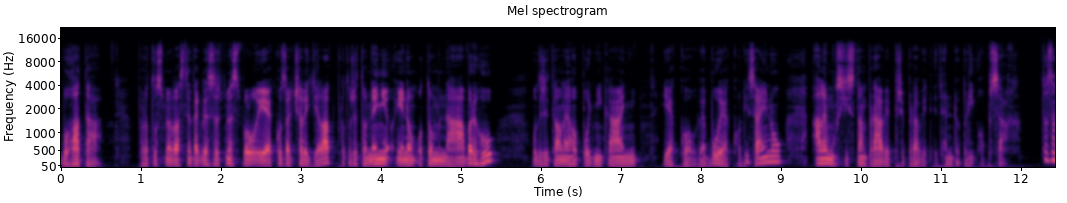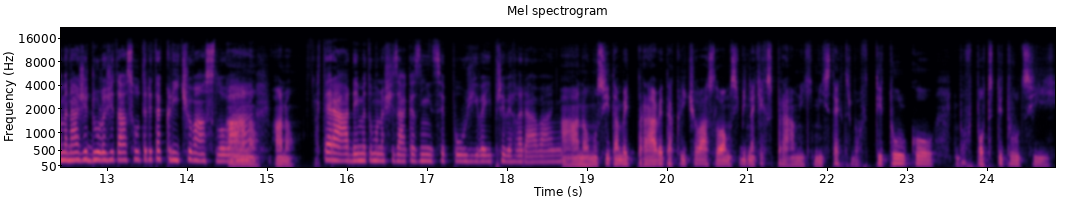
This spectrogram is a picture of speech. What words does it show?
bohatá. Proto jsme vlastně takhle se jsme spolu i jako začali dělat, protože to není jenom o tom návrhu udržitelného podnikání jako webu, jako designu, ale musí se tam právě připravit i ten dobrý obsah. To znamená, že důležitá jsou tedy ta klíčová slova. Ano, ano která, dejme tomu, naši zákazníci používají při vyhledávání. Ano, musí tam být právě ta klíčová slova, musí být na těch správných místech, třeba v titulku nebo v podtitulcích,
